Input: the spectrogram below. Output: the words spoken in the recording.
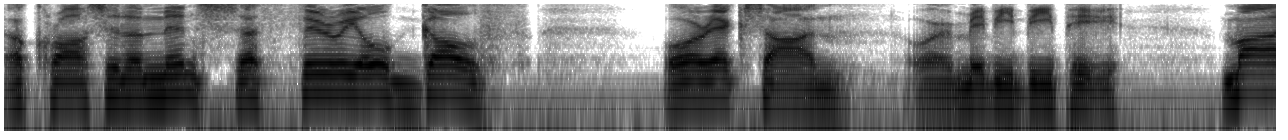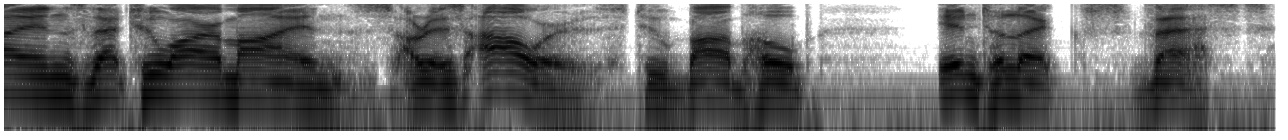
across an immense ethereal gulf, or Exxon, or maybe BP, minds that to our minds are as ours to Bob Hope, intellects vast,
